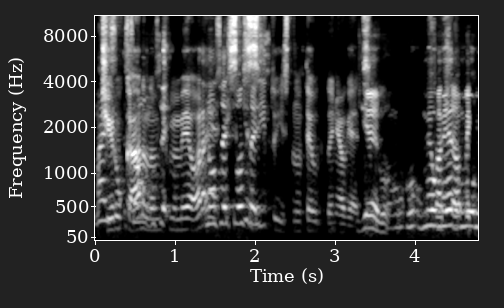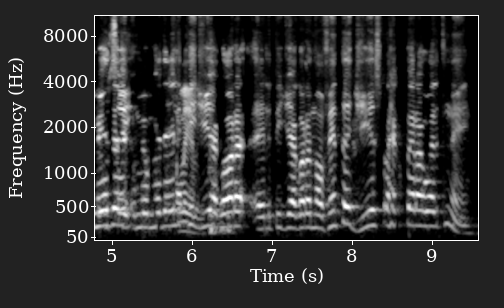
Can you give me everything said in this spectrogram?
Mas Tira o cara na última meia hora. não é sei se vocês- esquisito isso, não ter o Daniel Guedes. Diego, O, o meu medo, é o meu medo, é, o meu medo é ele pedir agora, ele pedir agora 90 dias para recuperar o Wellington Nem.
